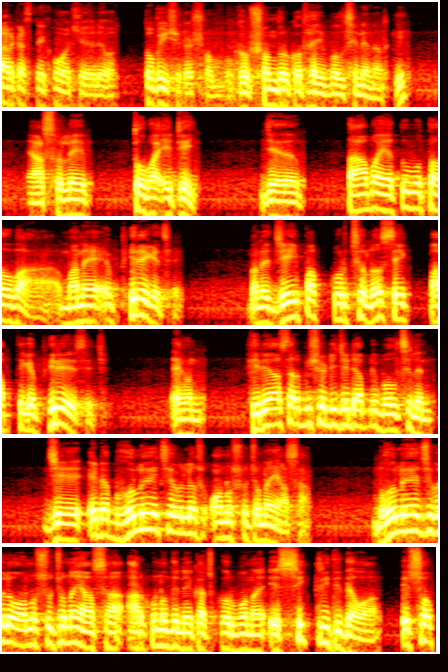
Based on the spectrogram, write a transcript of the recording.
তার কাছ থেকে ক্ষমা চেয়ে নেওয়া। তবেই সেটা সম্ভব। খুব সুন্দর কথাই বলছিলেন আর কি। আসলে তোবা এটাই যে তা বা এতুব তাওবা মানে ফিরে গেছে। মানে যেই পাপ করছিল সেই পাপ থেকে ফিরে এসেছে। এখন ফিরে আসার বিষয়টি যেটা আপনি বলছিলেন যে এটা ভুল হয়েছে বলে অনুশোচনায় আসা। ভুল হয়েছে বলে অনুশোচনায় আসা আর কোনোদিন এ কাজ করব না, এ স্বীকৃতি দেওয়া এসব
